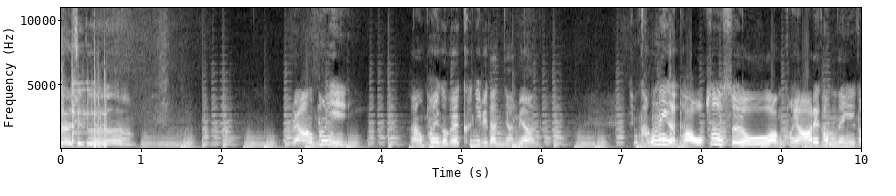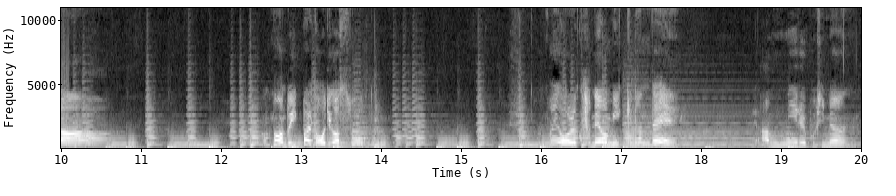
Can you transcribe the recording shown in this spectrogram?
있어요 지금. 우리 앙팡이 앙팡이가 왜 큰일이 났냐면 지금 강냉이가 다 없어졌어요 앙팡이. 아래 강냉이가. 앙팡아 너 이빨 다 어디 갔어? 앙팡이가 원래 구내염이 있긴 한데 앞니를 보시면.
